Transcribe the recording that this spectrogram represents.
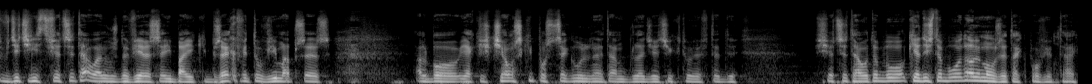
w dzieciństwie czytała różne wiersze i bajki. Brzechwy Wima przecież, albo jakieś książki poszczególne tam dla dzieci, które wtedy się czytało. To było, kiedyś to było normą, że tak powiem, tak.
